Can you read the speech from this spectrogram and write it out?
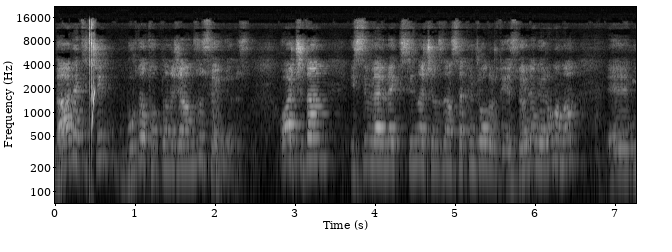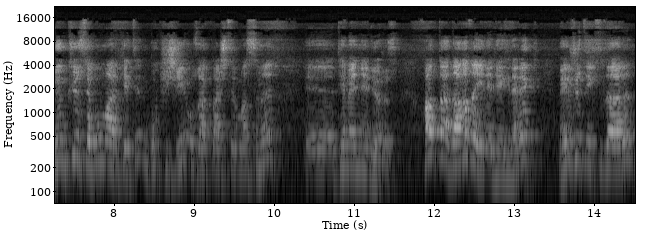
davet için burada toplanacağımızı söylüyoruz. O açıdan isim vermek sizin açınızdan sakınca olur diye söylemiyorum ama e, mümkünse bu marketin bu kişiyi uzaklaştırmasını e, temenni ediyoruz. Hatta daha da ileriye giderek mevcut iktidarın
